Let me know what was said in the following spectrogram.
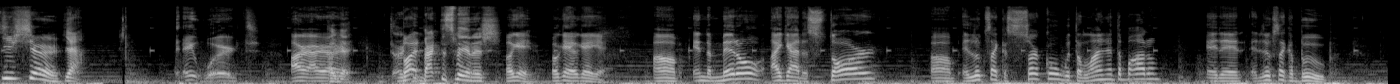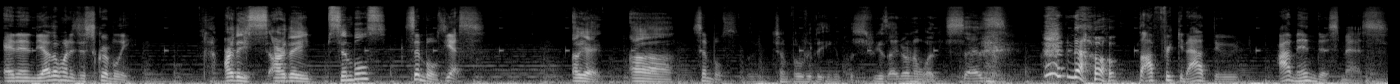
You sure? Yeah. It worked. All right, all right. Okay. all right. Button. Back to Spanish. Okay, okay, okay, okay. Um, in the middle, I got a star. Um, it looks like a circle with a line at the bottom, and then it looks like a boob, and then the other one is a scribbly. Are they are they symbols? Symbols, yes, Okay. Uh, symbols. let me jump over the English because I don't know what it says. no, stop freaking out, dude. I'm in this mess.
